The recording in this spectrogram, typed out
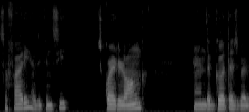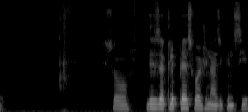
safari. As you can see it's quite long and the girth as well so this is a clipless version as you can see.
